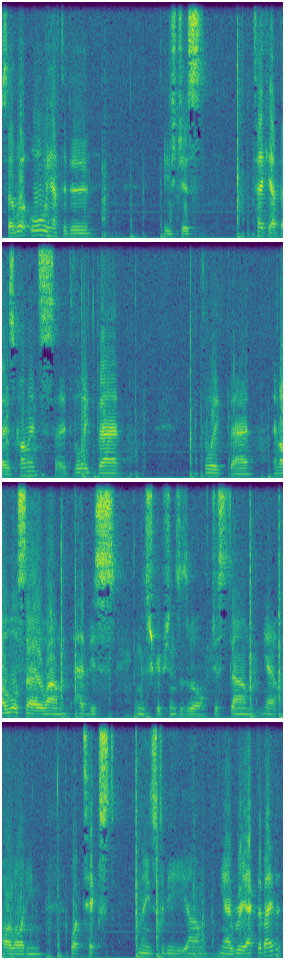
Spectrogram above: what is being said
So what all we have to do is just take out those comments. So delete that, delete that, and I'll also um, have this in the descriptions as well. Just um, you know highlighting what text needs to be you know reactivated,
